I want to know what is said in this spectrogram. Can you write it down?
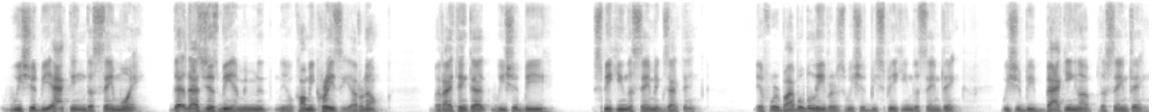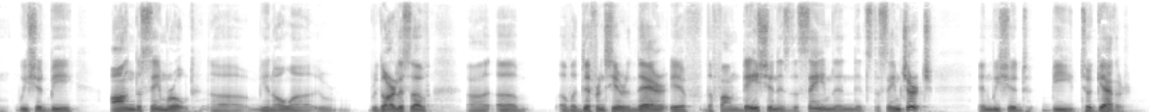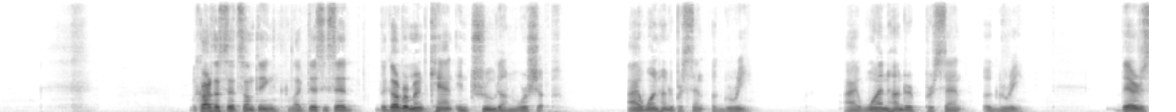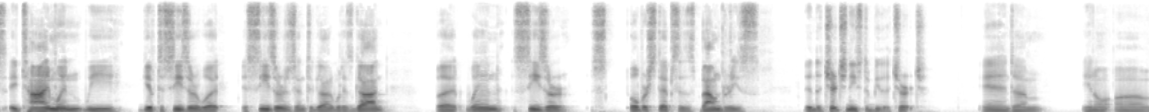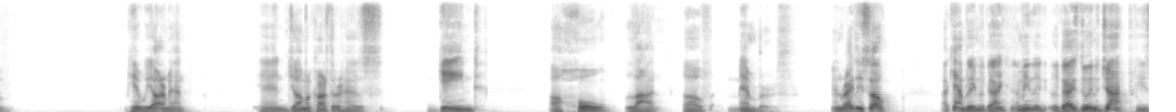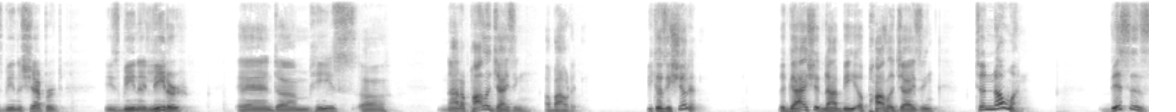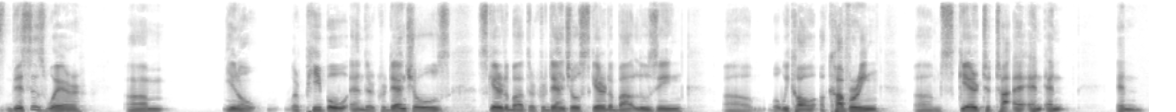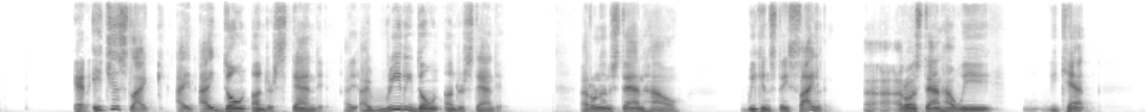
we should be acting the same way. That, that's just me. I mean, you know, call me crazy. I don't know, but I think that we should be speaking the same exact thing if we're Bible believers, we should be speaking the same thing. We should be backing up the same thing. We should be on the same road. Uh, you know, uh, regardless of uh, of a difference here and there, if the foundation is the same, then it's the same church, and we should be together. MacArthur said something like this. He said, "The government can't intrude on worship." I 100% agree. I 100% agree. There's a time when we give to Caesar what is Caesar's and to God what is God. But when Caesar oversteps his boundaries, then the church needs to be the church. And, um, you know, uh, here we are, man. And John MacArthur has gained a whole lot of members, and rightly so. I can't blame the guy. I mean, the, the guy's doing the job. He's being a shepherd, he's being a leader, and um, he's uh, not apologizing about it because he shouldn't. The guy should not be apologizing to no one. This is this is where um, you know where people and their credentials, scared about their credentials, scared about losing uh, what we call a covering um, scared to talk, and and and and it just like I I don't understand it. I, I really don't understand it. I don't understand how we can stay silent. I, I don't understand how we we can't,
